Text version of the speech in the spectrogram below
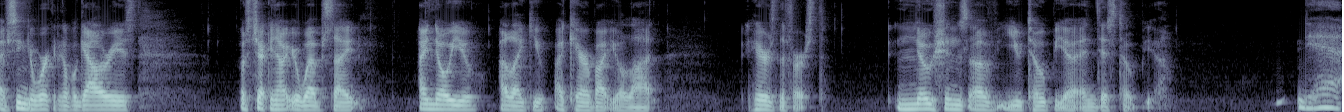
I've seen your work at a couple galleries. I was checking out your website. I know you. I like you. I care about you a lot. Here's the first notions of utopia and dystopia. Yeah.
